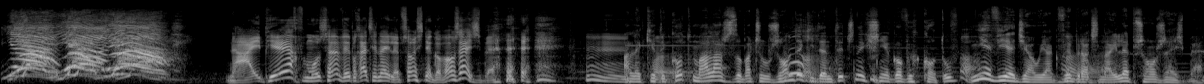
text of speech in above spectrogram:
Ja, ja, ja! Najpierw muszę wybrać najlepszą śniegową rzeźbę. Ale kiedy kot malarz zobaczył rządek identycznych śniegowych kotów, nie wiedział, jak wybrać najlepszą rzeźbę.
